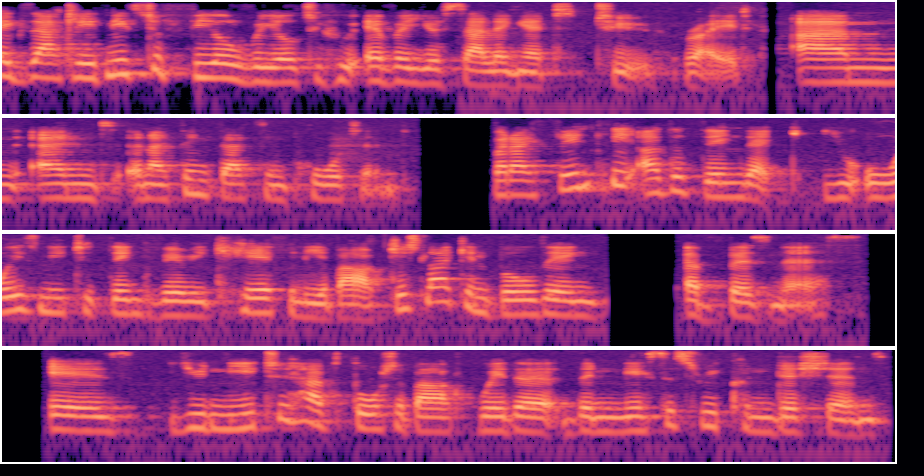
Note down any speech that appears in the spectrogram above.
Exactly. It needs to feel real to whoever you're selling it to, right? Um, and and I think that's important. But I think the other thing that you always need to think very carefully about, just like in building a business, is you need to have thought about whether the necessary conditions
